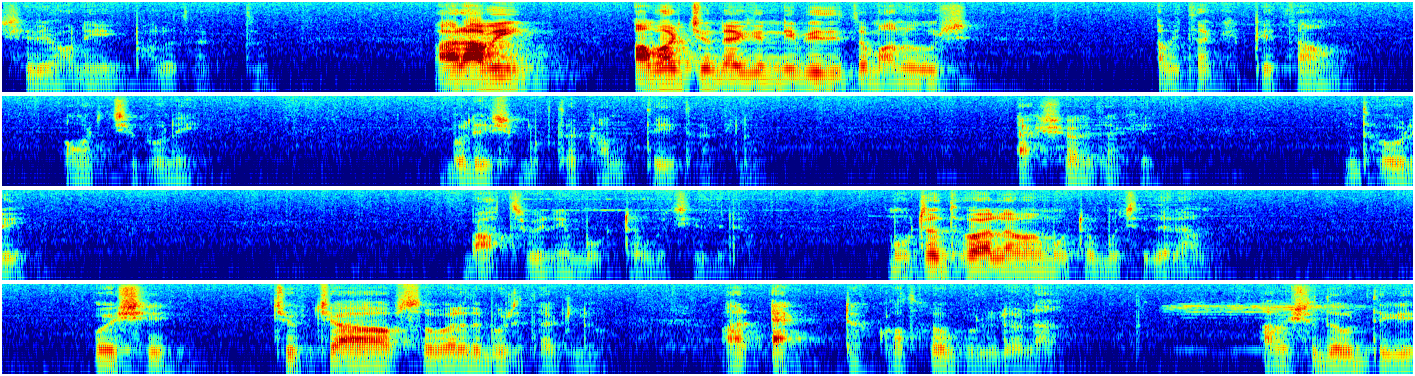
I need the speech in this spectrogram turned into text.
শেলি অনেক ভালো থাকতো। আর আমি, আমার জন্য একজন নিবেদিত মানুষ, আমি তাকে পেতাম আমার জীবনে বলে সে মুক্তা কাঁদতেই থাকল। একসময় তাকে ধরে বাথরুমে নিয়ে মুখটা মুছিয়ে দিলাম। মুখটা ধোয়ালাম আর মুখটা মুছে দিলাম। ওই সে চুপচাপ সোবারাতে বসে থাকল। আর একটা কথাও বলল না। আমি শুধু ওর দিকে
